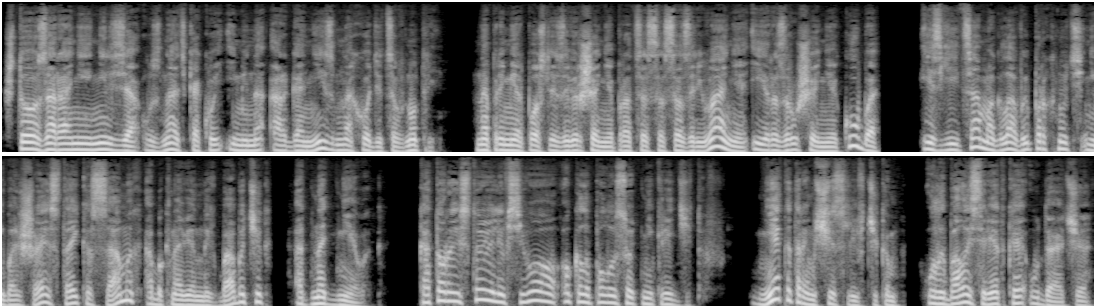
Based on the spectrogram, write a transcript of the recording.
что заранее нельзя узнать, какой именно организм находится внутри. Например, после завершения процесса созревания и разрушения куба из яйца могла выпорхнуть небольшая стайка самых обыкновенных бабочек-однодневок, которые стоили всего около полусотни кредитов. Некоторым счастливчикам улыбалась редкая удача,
